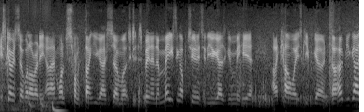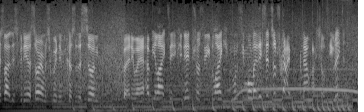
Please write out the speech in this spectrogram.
It's going so well already and I just want to thank you guys so much because it's been an amazing opportunity that you guys have given me here and I can't wait to keep it going. So I hope you guys like this video. Sorry I'm squinting because of the sun. But anyway, I hope you liked it. If you did, be sure to leave a like. If you want to see more like this, then subscribe. Now, I shall see you later.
